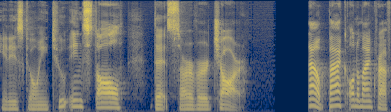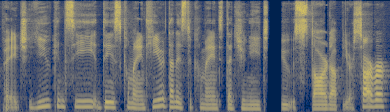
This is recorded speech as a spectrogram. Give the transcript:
it is going to install the server jar. Now back on the Minecraft page, you can see this command here. That is the command that you need to start up your server.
